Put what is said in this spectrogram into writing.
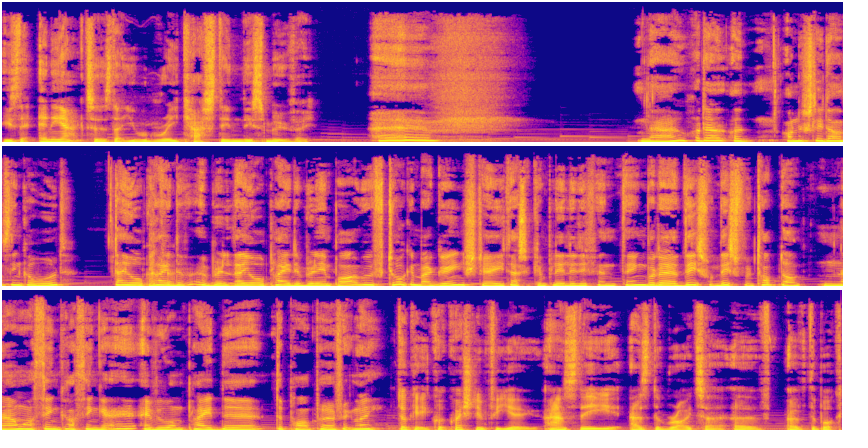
is there any actors that you would recast in this movie? Um, no, I don't. I honestly don't think I would. They all played a, brill- they all played a brilliant part. We're talking about Green Street. That's a completely different thing. But uh, this this for Top Dog, no, I think I think everyone played the the part perfectly. Dougie, quick question for you. As the as the writer of of the book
